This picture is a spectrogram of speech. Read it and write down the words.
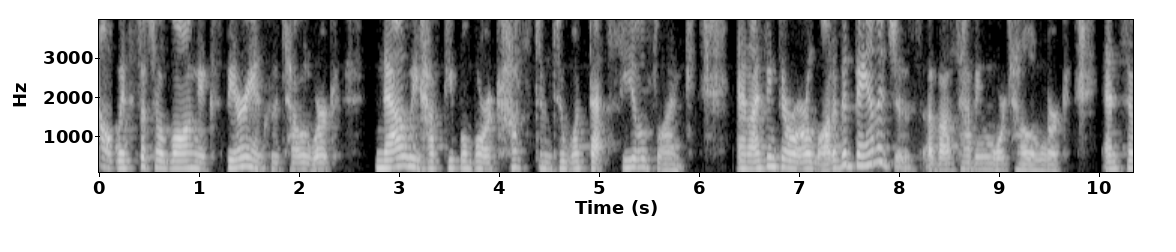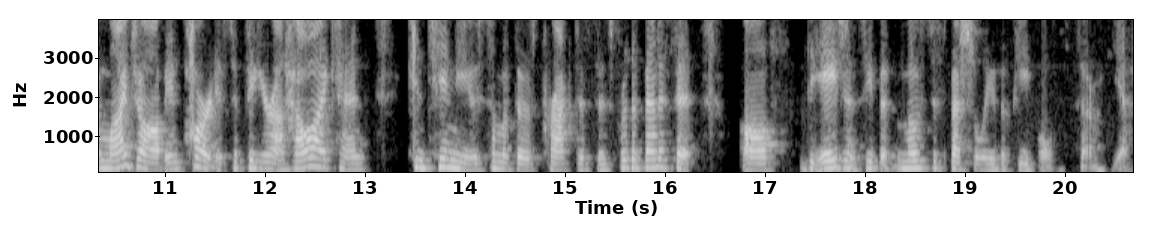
now with such a long experience with telework, now we have people more accustomed to what that feels like. And I think there are a lot of advantages of us having more telework. And so my job in part is to figure out how I can continue some of those practices for the benefit of the agency, but most especially the people. So, yes.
